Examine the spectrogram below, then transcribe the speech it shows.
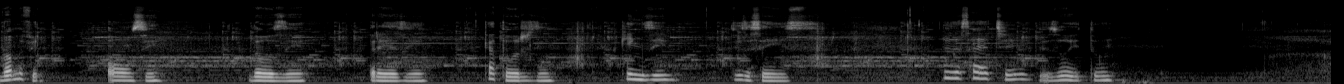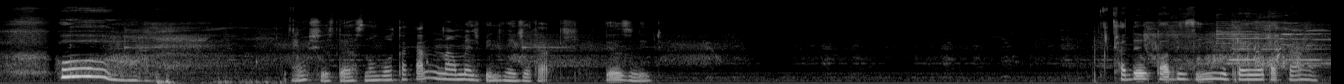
Vamos, filho. Onze, doze, treze, 14, 15, 16, 17, 18. Uh! Não, X dessa não vou atacar não, minhas filhinhas de ataque. Deus livre. Cadê o tobzinho pra eu atacar?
